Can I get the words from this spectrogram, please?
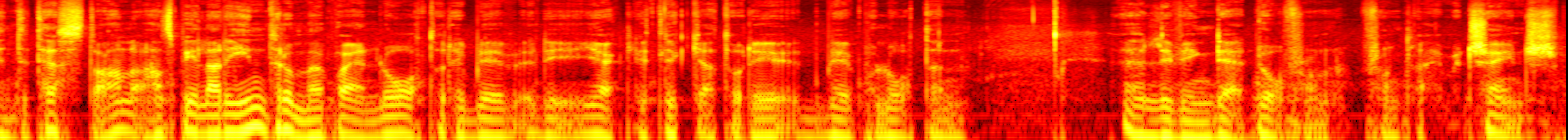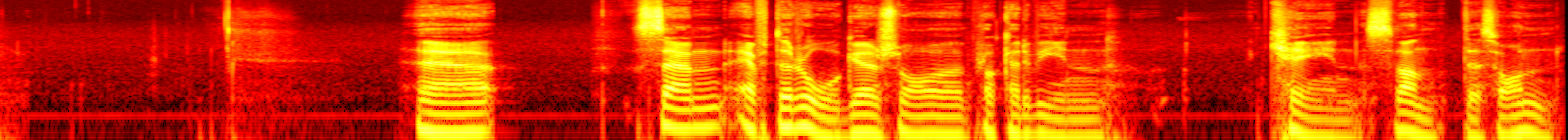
inte testa, han, han spelade in trummor på en låt och det blev det jäkligt lyckat och det blev på låten eh, Living Dead då från, från Climate Change. Eh, sen efter Roger så plockade vi in Kane Svantesson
